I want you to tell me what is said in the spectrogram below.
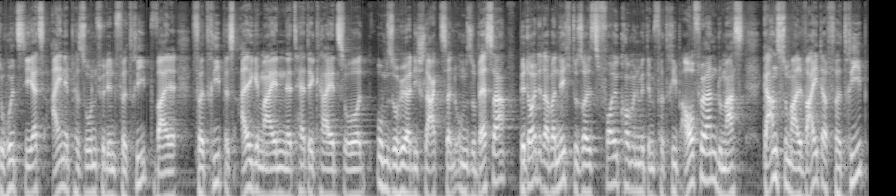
du holst dir jetzt eine Person für den Vertrieb, weil Vertrieb ist allgemein eine Tätigkeit, so umso höher die Schlagzahl, umso besser. Bedeutet aber nicht, du sollst vollkommen mit dem Vertrieb aufhören. Du machst ganz normal weiter Vertrieb,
